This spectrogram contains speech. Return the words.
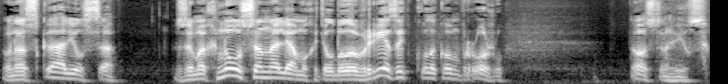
Он оскалился, замахнулся на ляму, хотел было врезать кулаком в рожу, но остановился.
